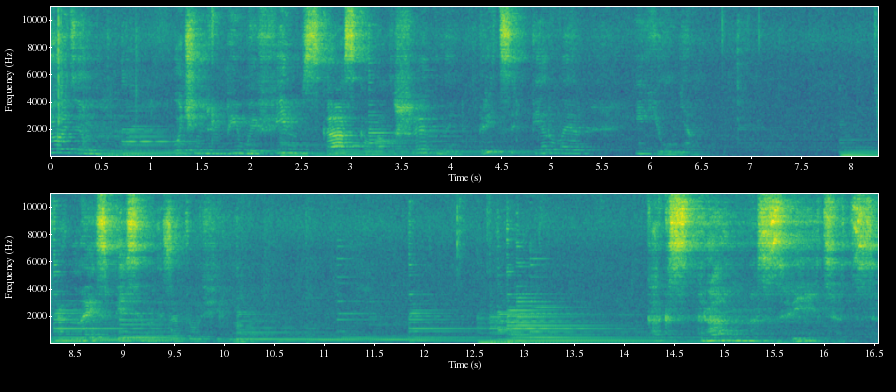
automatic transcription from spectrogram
Еще один очень любимый фильм «Сказка волшебный» 31 июня. Одна из песен из этого фильма. Как странно светятся,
